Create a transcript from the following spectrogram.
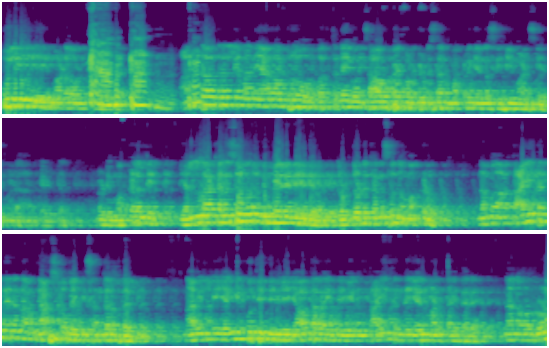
ಕೂಲಿ ಮಾಡೋ ಅಂತವದ್ರಲ್ಲಿ ಮೊನ್ನೆ ಯಾರೋ ಒಬ್ರು ಬರ್ತ್ಡೇಗೆ ಒಂದ್ ಸಾವಿರ ರೂಪಾಯಿ ಕೊಟ್ಬಿಟ್ಟು, ಸರ್ ಮಕ್ಕಳಿಗೆ ಏನೋ ಸಿಹಿ ಮಾಡಿಸಿ ಅಂತ. ನೋಡಿ, ಮಕ್ಕಳಲ್ಲಿ ಎಲ್ಲಾ ಕನಸು ನಿಮ್ಮ ಮೇಲೆನೆ ಇದೆ ಅವರಿಗೆ. ದೊಡ್ಡ ದೊಡ್ಡ ಕನಸು ನಮ್ಮ ಮಕ್ಕಳು. ನಮ್ಮ ತಾಯಿ ತಂದೆನ ನಾವು ಜ್ಞಾಪಿಸ್ಕೋಬೇಕು ಈ ಸಂದರ್ಭದಲ್ಲಿ. ನಾವಿಲ್ಲಿ ಹೆಂಗೆ ಕೂತಿದ್ದೀವಿ, ಯಾವ ತರ ಇದ್ದೀವಿ, ನಮ್ಮ ತಾಯಿ ತಂದೆ ಏನ್ ಮಾಡ್ತಾ ಇದ್ದಾರೆ. ನಾನು ಅವ್ರ ಋಣ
